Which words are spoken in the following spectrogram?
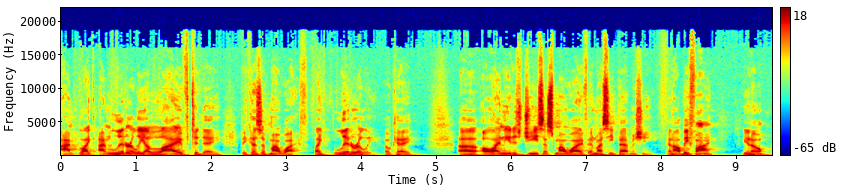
I'm like I'm literally alive today because of my wife. Like literally, okay? Uh, all I need is Jesus, my wife, and my CPAP machine, and I'll be fine, you know?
